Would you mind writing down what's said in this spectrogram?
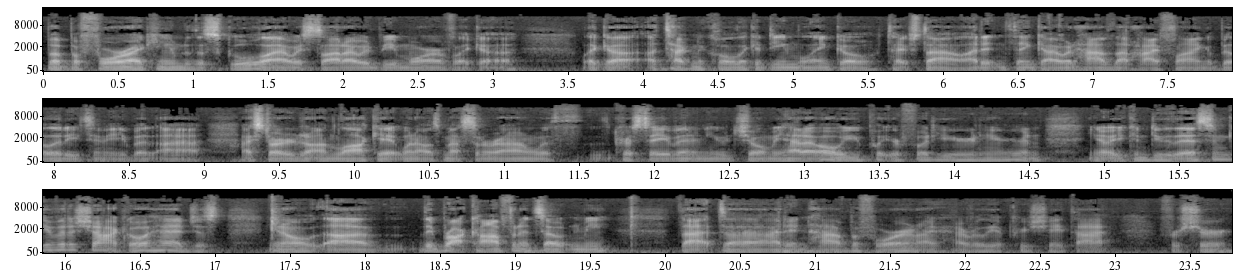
but before I came to the school, I always thought I would be more of like a like a, a technical, like a Dean Malenko type style. I didn't think I would have that high flying ability to me, but uh, I started to unlock it when I was messing around with Chris Sabin, and he would show me how to. Oh, you put your foot here and here, and you know you can do this and give it a shot. Go ahead, just you know. Uh, they brought confidence out in me that uh, I didn't have before, and I, I really appreciate that for sure.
